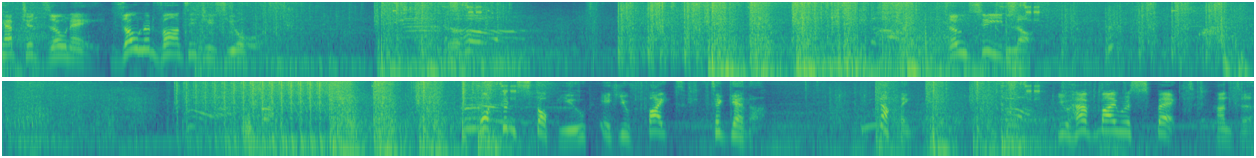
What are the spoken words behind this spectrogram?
captured Zone A. Zone advantage is yours. Zone C lost. What can stop you if you fight together? Nothing. You have my respect, Hunter.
